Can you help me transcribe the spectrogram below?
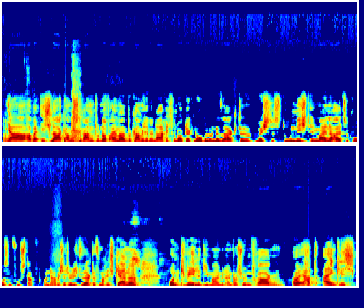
Aber ja, aber ich lag am Strand und auf einmal bekam ich eine Nachricht von Dr. Knobel und er sagte, möchtest du nicht in meine allzu großen Fußstapfen? Und da habe ich natürlich gesagt, das mache ich gerne und quäle die mal mit ein paar schönen Fragen. Aber er hat eigentlich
